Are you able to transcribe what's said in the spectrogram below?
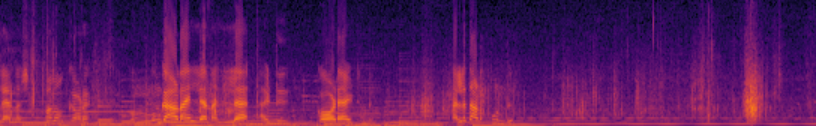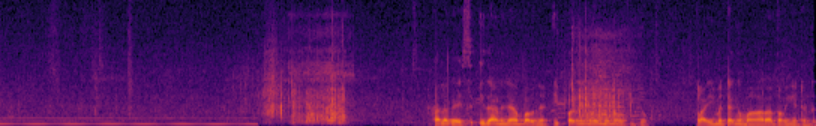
കോടയൊന്നുമില്ലായിരുന്നു പക്ഷെ ഇപ്പൊ നമുക്ക് അവിടെ ഒന്നും കാണാനില്ല. നല്ല ആയിട്ട് കോട ആയിട്ടുണ്ട് നല്ല തണുപ്പുണ്ട്. ഹലോ ഗൈസ് ഇതാണ് ഞാൻ പറഞ്ഞത്. ഇപ്പം നിങ്ങൾ നോക്കിക്കും. ക്ലൈമറ്റ് അങ്ങ് മാറാൻ തുടങ്ങിയിട്ടുണ്ട്.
